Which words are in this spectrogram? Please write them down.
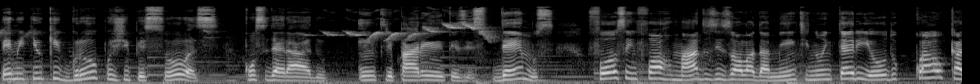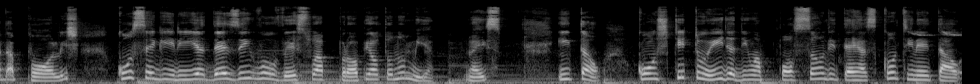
permitiu que grupos de pessoas, considerado entre parênteses demos, fossem formados isoladamente no interior do qual cada polis conseguiria desenvolver sua própria autonomia, não é isso? Então, constituída de uma porção de terras continental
